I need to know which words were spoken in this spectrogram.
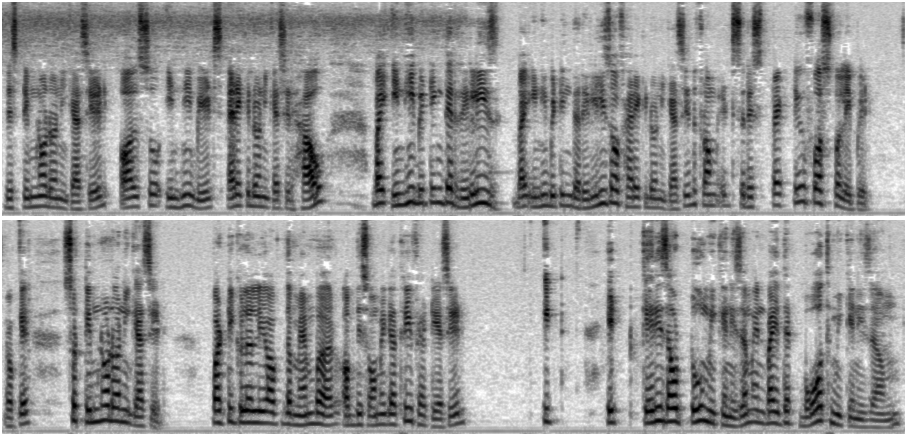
This timnodonic acid also inhibits arachidonic acid. How? By inhibiting the release, by inhibiting the release of arachidonic acid from its respective phospholipid. Okay. So, timnodonic acid, particularly of the member of this omega-3 fatty acid, it, it carries out two mechanism and by that both mechanism,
